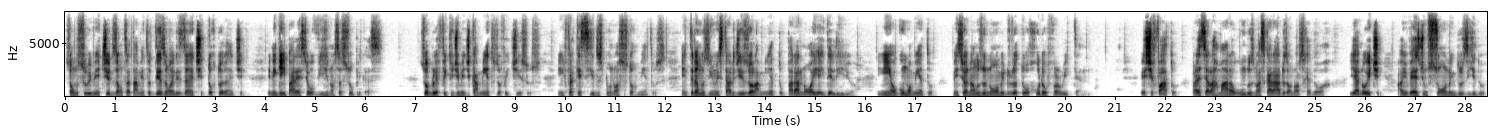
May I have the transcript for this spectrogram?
Somos submetidos a um tratamento desumanizante e torturante, e ninguém parece ouvir nossas súplicas. Sob o efeito de medicamentos ou feitiços, enfraquecidos por nossos tormentos, entramos em um estado de isolamento, paranoia e delírio, e em algum momento mencionamos o nome do Dr. Rudolf von Richten. Este fato parece alarmar algum dos mascarados ao nosso redor, e à noite, ao invés de um sono induzido,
